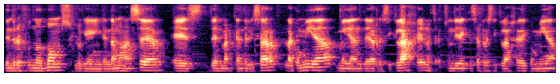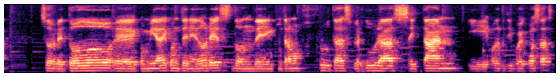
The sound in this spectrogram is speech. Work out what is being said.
dentro de Food Not Bombs, lo que intentamos hacer es desmercantilizar la comida mediante reciclaje. Nuestra acción directa es el reciclaje de comida, sobre todo eh, comida de contenedores donde encontramos frutas, verduras, seitán y otro tipo de cosas,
